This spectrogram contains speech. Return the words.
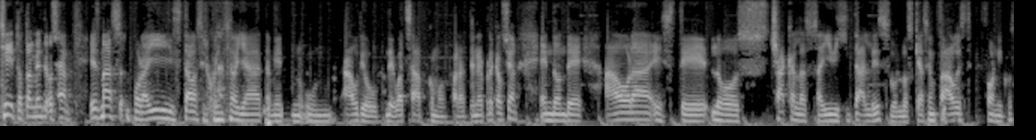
Sí, totalmente. O sea, es más, por ahí estaba circulando ya también un, un audio de WhatsApp como para tener precaución, en donde ahora este, los chácalas ahí digitales o los que hacen fraudes telefónicos,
